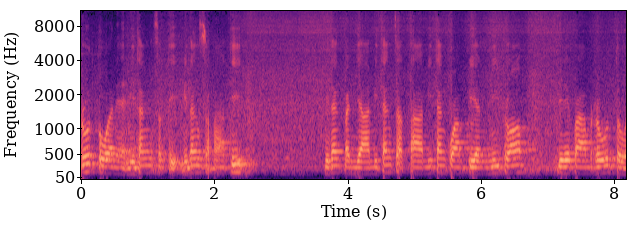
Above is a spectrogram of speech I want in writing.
รู้ตัวเนี่ยมีทั้งสติมีทั้งสมาธิ มีทั้งปัญญา มีทั้งศรัทธา มีทั้งความเปลี่ยน มีพร้อมอยู่ในความรู้ตัว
